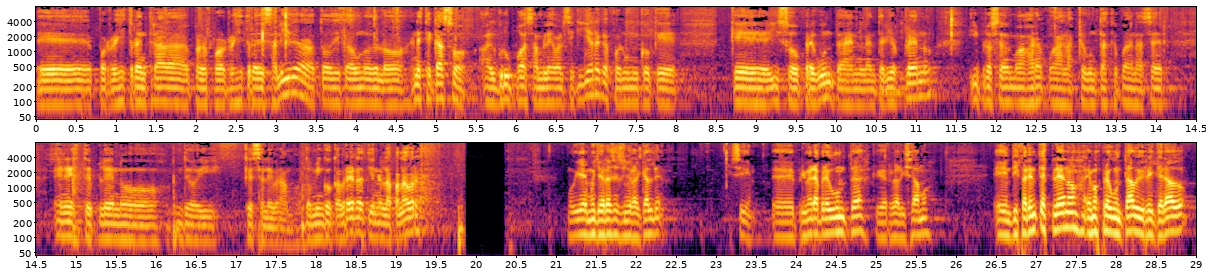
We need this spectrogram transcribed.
eh, por registro de entrada, por, registro de salida a todos y cada uno de los, en este caso al grupo Asamblea Valsequillera, que fue el único que, que hizo preguntas en el anterior pleno y procedemos ahora pues a las preguntas que puedan hacer en este pleno de hoy que celebramos. Domingo Cabrera tiene la palabra. Muy bien, muchas gracias, señor alcalde. Sí, eh, primera pregunta que realizamos. En diferentes plenos hemos preguntado y reiterado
